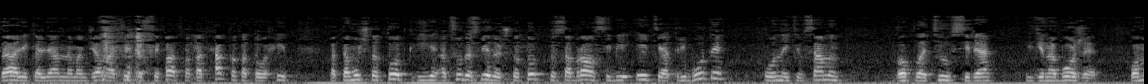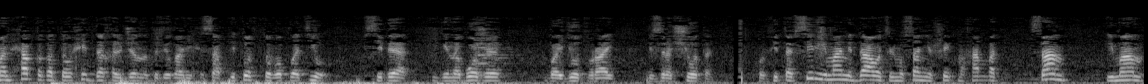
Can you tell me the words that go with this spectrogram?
Дали калянна манджама атита сифат факатхакка катаухид. Потому что тот, и отсюда следует, что тот, кто собрал в себе эти атрибуты, он этим самым воплотил в себя единобожие. Ваман хакка таухид дахаль джаннату бигари хисаб. И тот, кто воплотил в себя единобожие, войдет в рай без расчета. В Фитафсире имаме Даватель Мусанив Шейх Мухаммад сам имам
